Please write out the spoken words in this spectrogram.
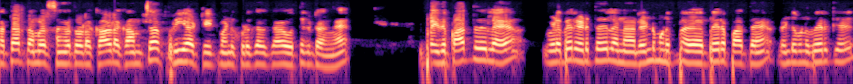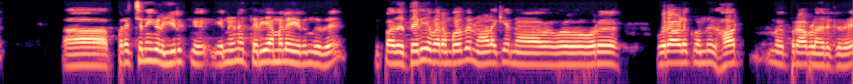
கத்தார் தமிழர் சங்கத்தோட கார்டை காமிச்சா ஃப்ரீயாக ட்ரீட்மெண்ட் கொடுக்கறதுக்காக ஒத்துக்கிட்டாங்க. இப்போ இது பார்த்ததுல இவ்வளோ பேர் எடுத்ததில் நான் ரெண்டு மூணு பேரை பார்த்தேன். ரெண்டு மூணு பேருக்கு பிரச்சனைகள் இருக்குது என்னென்னு தெரியாமலே இருந்தது. இப்போ அது தெரிய வரும்போது நாளைக்கு நான் ஒரு ஒரு ஆளுக்கு வந்து ஹார்ட் ப்ராப்ளம் இருக்குது.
